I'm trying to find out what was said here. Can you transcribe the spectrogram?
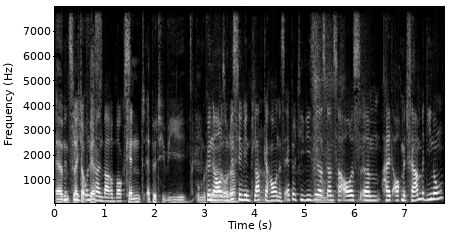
Ähm, eine vielleicht auch unscheinbare Box. Kennt Apple TV ungefähr. Genau, so ein oder? bisschen wie ein plattgehauenes ja. Apple TV sieht das Ganze aus, ähm, halt auch mit Fernbedienung.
